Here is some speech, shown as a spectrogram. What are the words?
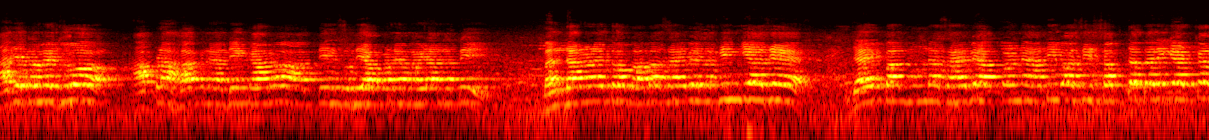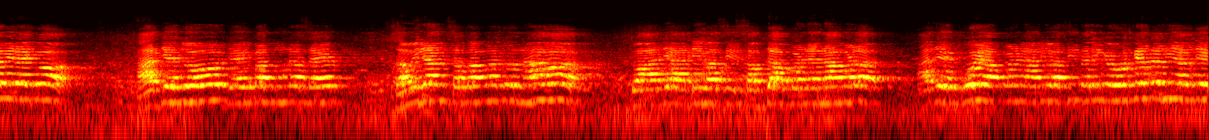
આજે તમે જુઓ, આપણા હક ને અધિકારો આજ દિન સુધી આપણને મળ્યા નથી. બંધારણે તો બાબા સાહેબે લખીને ગયા છે જયપાલ મુંડા સાહેબે આપણને આદિવાસી શબ્દ તરીકે અટકાવી રાખ્યો. આજે જો જયપાલ મુંડા સાહેબ સંવિધાન સભામાં જો ના હોત, તો આજે આદિવાસી શબ્દ આપણને ના મળત. આજે કોઈ આપણને આદિવાસી તરીકે ઓળખે તો નહીં આજે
